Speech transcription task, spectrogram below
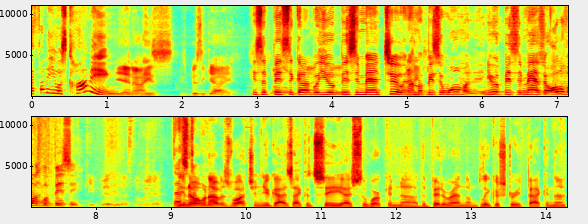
I thought he was coming. Yeah, no, he's he's a busy guy. He's a busy guy, place, but you're a busy man too, and I'm a busy woman, and you're a busy man. So all of us were busy. Keep busy. That's the way to. That's you know, the- when I was watching you guys, I could see I used to work in uh, the bitter end on Bleecker Street back in the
